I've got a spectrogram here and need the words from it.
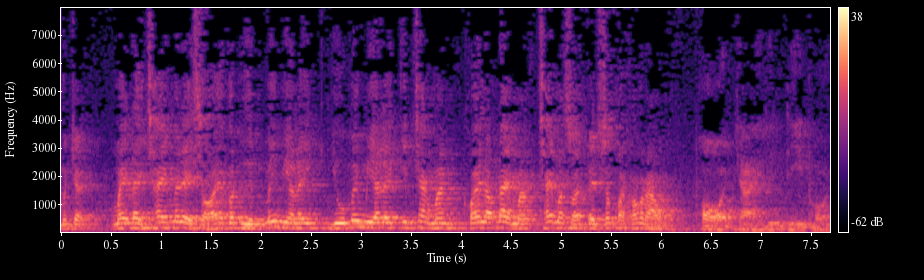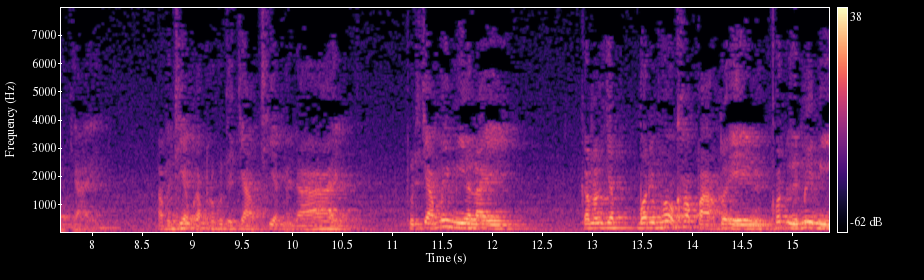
มันจะไม่ได้ใช้ไม่ได้สอยคนอื่น ไม่มีอะไรอยู่ไม่มีอะไรกินช่างมันขอยเราได้มาใช้มาสอยเป็นสมบัติของเรา พอใจยินดีพอใจ เอาไปเทียบกับพระพุทธเจ้าเทียบไม่ได้พระพุทธเจ้าไม่มีอะไรกำลังจะบริโภคเข้าปากตัวเอง คนอื่นไม่มี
